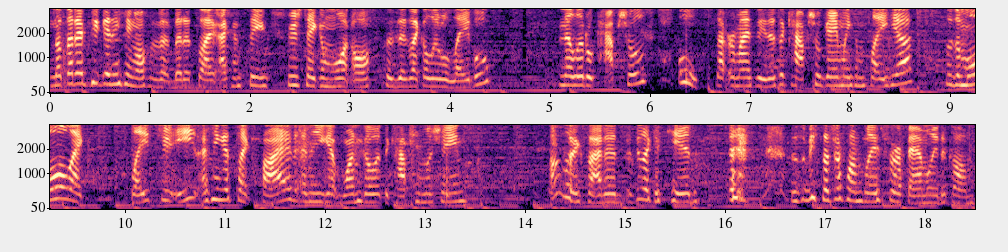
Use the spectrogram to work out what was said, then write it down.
Not that I pick anything off of it, but it's like I can see who's taken what off because there's like a little label and they're little capsules. Oh, that reminds me, there's a capsule game we can play here. So the more like plates you eat, I think it's like five, and then you get one go at the capsule machine. I'm so excited. I feel like a kid. this would be such a fun place for a family to come.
